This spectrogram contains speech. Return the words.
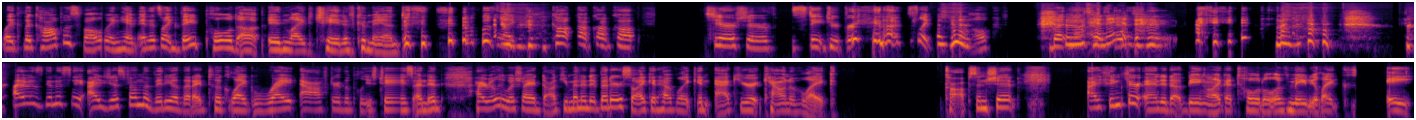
like the cop was following him, and it's like they pulled up in like chain of command. it was like cop, cop, cop, cop, sheriff, sheriff, state trooper, and I was like, well, but no, I was gonna Lieutenant. say- I was gonna say I just found the video that I took like right after the police chase ended. I really wish I had documented it better so I could have like an accurate count of like cops and shit. I think there ended up being like a total of maybe like eight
